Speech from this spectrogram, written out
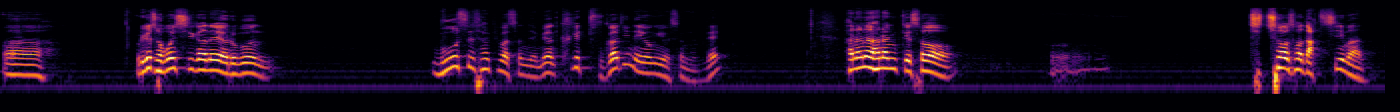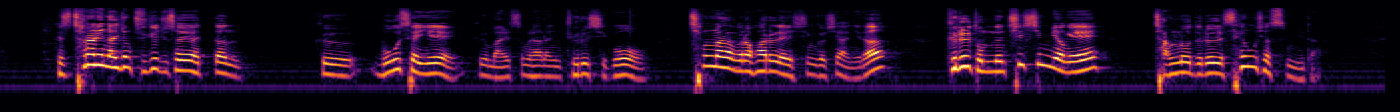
아, 우리가 저번 시간에 여러분 무엇을 살펴봤었냐면 크게 두 가지 내용이었었는데 하나는 하나님께서 어, 지쳐서 낙심한 그래서 차라리 날 좀 죽여주세요 했던 그 모세의 그 말씀을 하나님 들으시고 책망하거나 화를 내신 것이 아니라 그를 돕는 70명의 장로들을 세우셨습니다.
